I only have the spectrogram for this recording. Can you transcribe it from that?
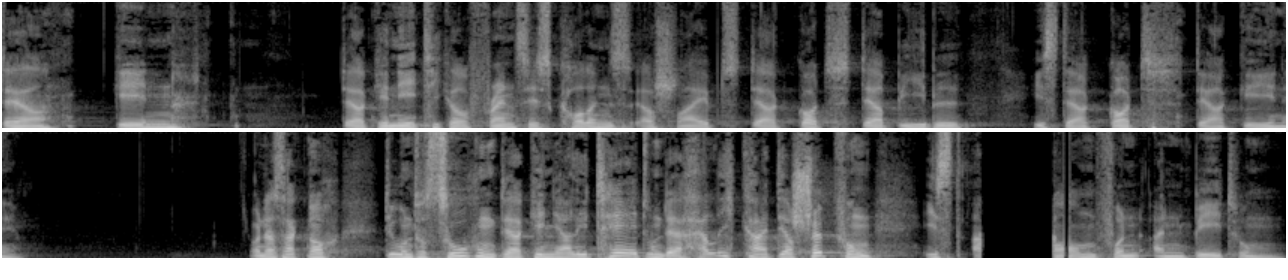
Der Gen, Der Genetiker Francis Collins, er schreibt, der Gott der Bibel ist der Gott der Gene. Und er sagt noch, die Untersuchung der Genialität und der Herrlichkeit der Schöpfung ist eine Form von Anbetung.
